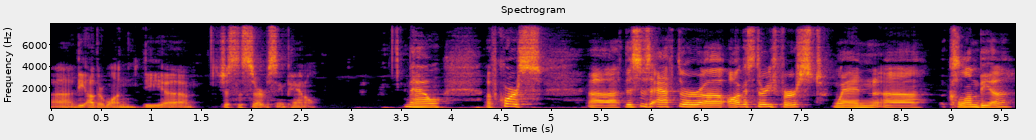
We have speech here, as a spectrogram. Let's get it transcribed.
uh, the other one, the uh, just the servicing panel. Now, of course, uh, this is after uh, August 31st when uh, Columbia,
